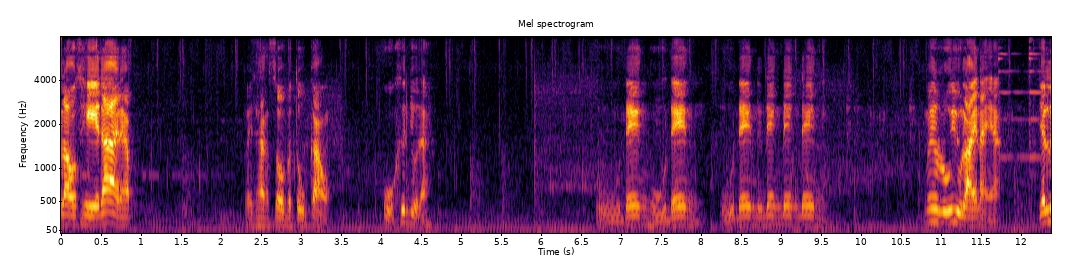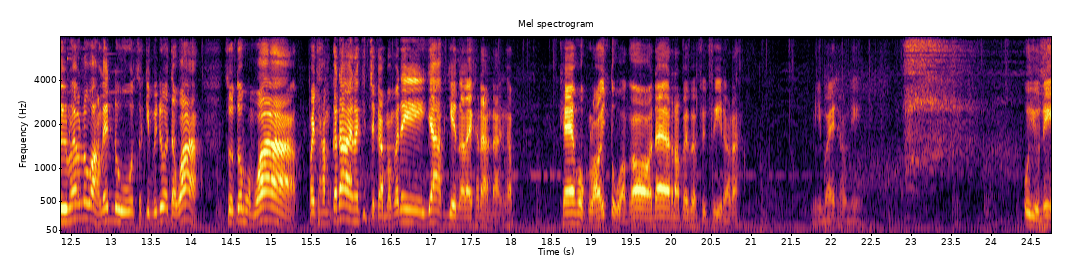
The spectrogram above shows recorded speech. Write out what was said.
เราเทได้นะครับ ไปทางโซนประตูเก่า หูขึ้นอยู่นะ หูเด้ง หูเด้ง หูเด้งเด้งเด้งเด้งไม่รู้อยู่ลายไหนอะอย่าลืมนะระหว่างเล่นดูสกิปไปด้วยแต่ว่า ส่วนตัวผมว่าไปทำก็ได้นะกิจกรรมมันไม่ได้ยากเย็นอะไรขนาดนั้นครับ แค่ 600 ตั๋วก็ได้รับไปแบบฟรีๆแล้วนะ มีไหมแถวนี้ อุ้ยอยู่นี่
